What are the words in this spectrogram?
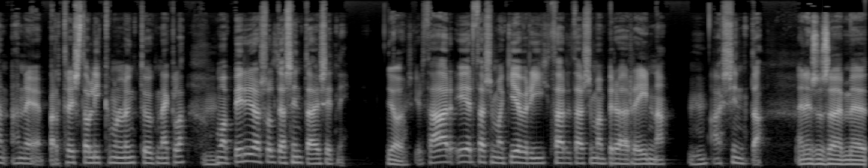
hann, hann er bara treyst á líkamann löngtök negla. Mm. og maður byrjar svolítið að synda í setni já, þar er það sem maður gefur í þar er það sem maður byrjar að reyna Mhm. að synda. En eins og þú sagði með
